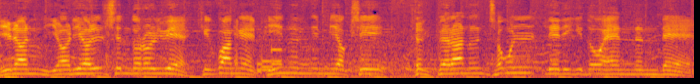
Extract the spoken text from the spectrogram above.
이런 열혈 신도를 위해 기광의 비느님 역시 특별한 은총을 내리기도 했는데.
